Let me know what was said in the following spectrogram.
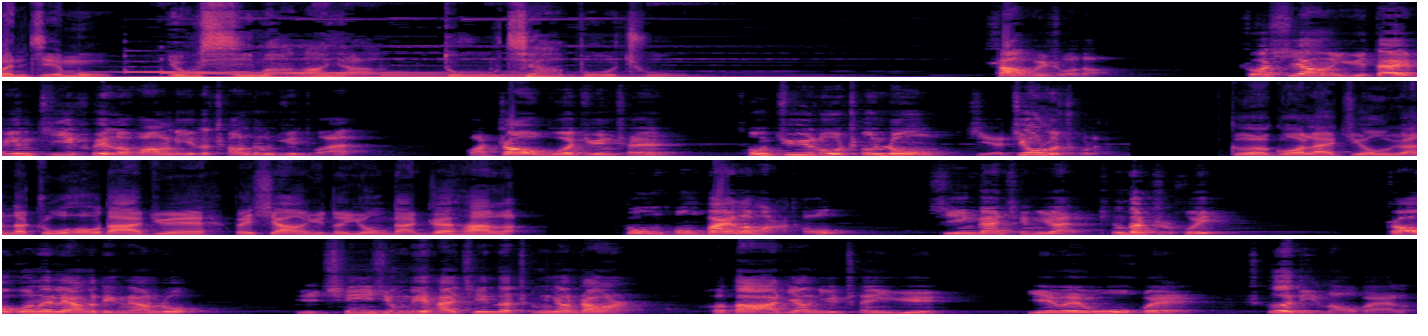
本节目由喜马拉雅独家播出。上回说到，说项羽带兵击溃了王离的长城军团，把赵国君臣从巨鹿城中解救了出来。各国来救援的诸侯大军被项羽的勇敢震撼了，共同拜了码头，心甘情愿听他指挥。赵国那两个顶梁柱，比亲兄弟还亲的丞相张耳和大将军陈馀，因为误会彻底闹掰了。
